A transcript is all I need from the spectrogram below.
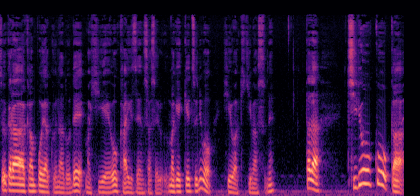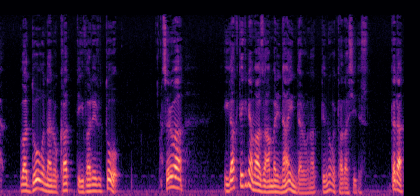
それから漢方薬などで、まあ、冷えを改善させる、まあ、月経痛にも冷えは効きますね。ただ治療効果はどうなのかって言われるとそれは医学的にはまずあんまりないんだろうなっていうのが正しいです。ただ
